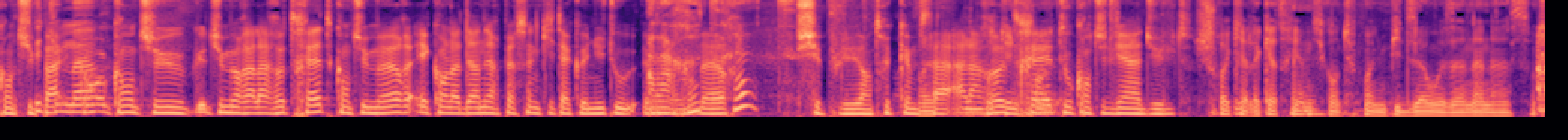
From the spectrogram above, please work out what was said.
quand tu, Que pa- tu meurs. quand, quand tu, tu meurs à la retraite, quand tu meurs et quand la dernière personne qui t'a connu tout, À la euh, meurt. retraite Je sais plus, un truc comme Ouais. ça. À la Quand retraite prends- ou quand tu deviens adulte. Je crois qu'il y a la quatrième, c'est quand tu prends une pizza aux ananas.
